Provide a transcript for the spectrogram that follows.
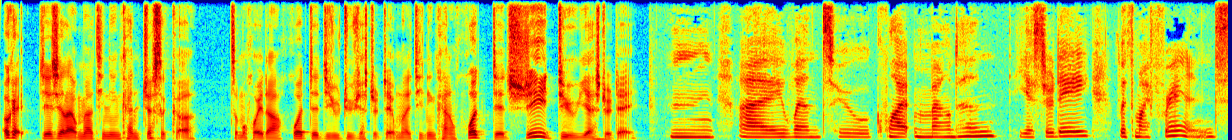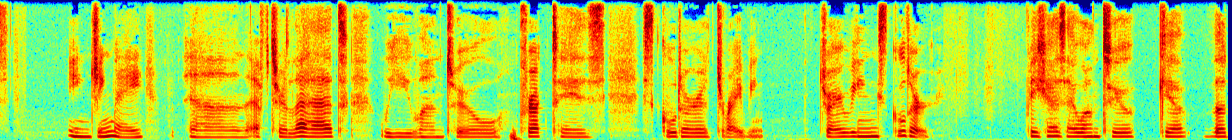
OK，接下来我们要听听看 Jessica 怎么回答。What did you do yesterday？我们来听听看 What did she do yesterday？Mm, I went to climb a mountain yesterday with my friends in Jingmei, and after that, we went to practice scooter driving, driving scooter, because I want to get the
